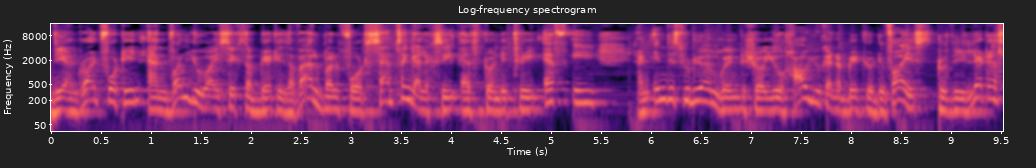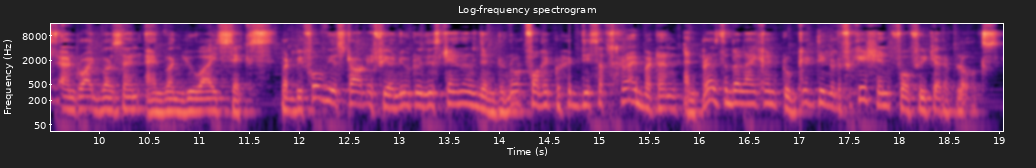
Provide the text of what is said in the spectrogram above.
The Android 14 and One UI 6 update is available for Samsung Galaxy S23 FE and in this video I'm going to show you how you can update your device to the latest Android version and One UI 6. But before we start, if you are new to this channel then do not forget to hit the subscribe button and press the bell icon to get the notification for future uploads.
